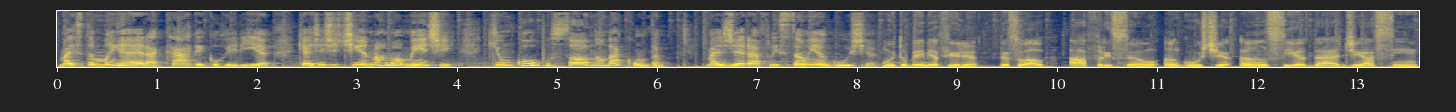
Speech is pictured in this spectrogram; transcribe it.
mas tamanha era a carga e correria que a gente tinha normalmente que um corpo só não dá conta, mas gera aflição e angústia. Muito bem, minha filha. Pessoal, aflição, angústia, ansiedade, assim,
